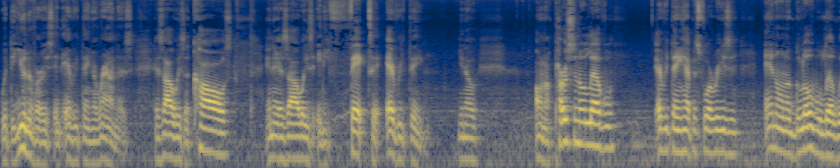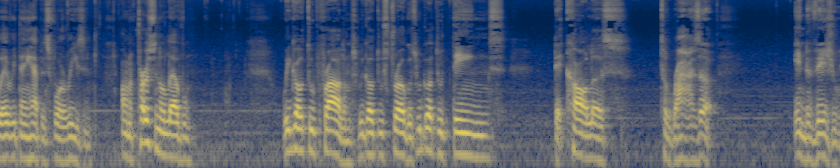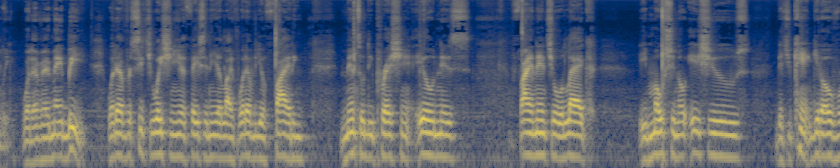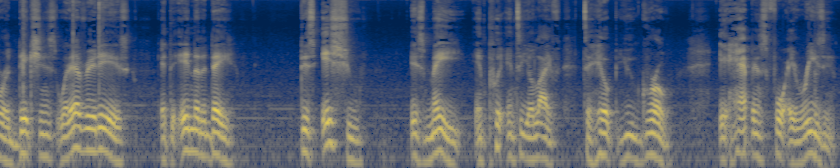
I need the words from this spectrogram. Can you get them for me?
with the universe and everything around us. There's always a cause and there's always an effect to everything. You know, on a personal level, everything happens for a reason. And on a global level, everything happens for a reason. On a personal level, we go through problems, we go through struggles, we go through things that call us to rise up individually, whatever it may be, whatever situation you're facing in your life, whatever you're fighting, mental depression, illness, financial lack, emotional issues that you can't get over, addictions, whatever it is, at the end of the day, this issue is made and put into your life to help you grow. It happens for a reason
